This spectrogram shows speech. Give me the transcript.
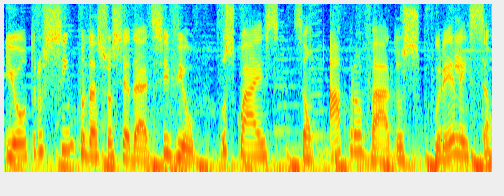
e outros cinco da sociedade civil, os quais são aprovados por eleição.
